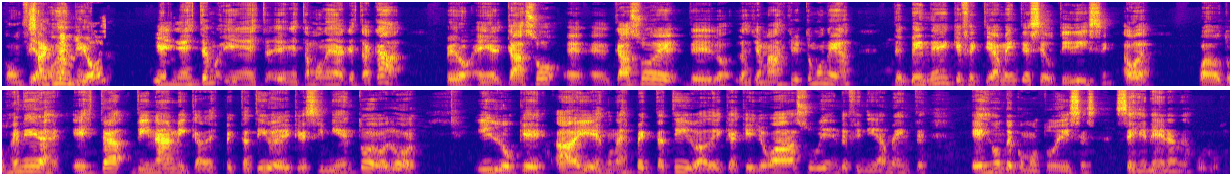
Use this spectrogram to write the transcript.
confiamos en Dios y en, este, este, en, esta moneda que está acá. Pero en el caso, en el caso de, las llamadas criptomonedas, depende de que efectivamente se utilicen. Ahora, cuando tú generas esta dinámica de expectativa de crecimiento de valor y lo que hay es una expectativa de que aquello va a subir indefinidamente, es donde, como tú dices, se generan las burbujas.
